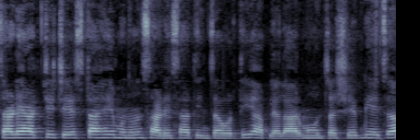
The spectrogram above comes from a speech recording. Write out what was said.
साडेआठची चेस्ट आहे म्हणून साडेसात इंचावरती आपल्याला आर्महोलचा शेप घ्यायचा.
